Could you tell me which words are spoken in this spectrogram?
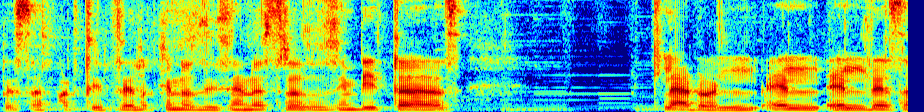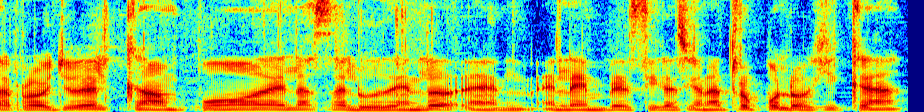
pues a partir de lo que nos dicen nuestras dos invitadas, claro, el, el, desarrollo del campo de la salud en, la investigación antropológica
